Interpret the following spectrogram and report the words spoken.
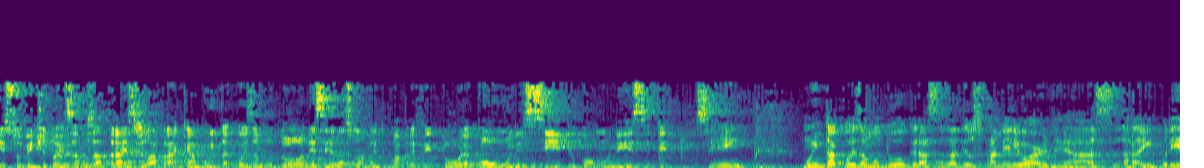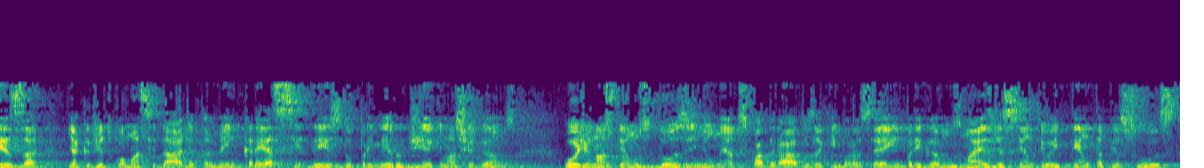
Isso 22 anos atrás. De lá para cá, muita coisa mudou nesse relacionamento com a prefeitura, com o município, com o munícipe. Sim, muita coisa mudou, graças a Deus para melhor, né? A, a, empresa e acredito como a cidade também cresce desde o primeiro dia que nós chegamos. Hoje nós temos 12 mil metros quadrados aqui em Boracé, empregamos mais de 180 pessoas.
